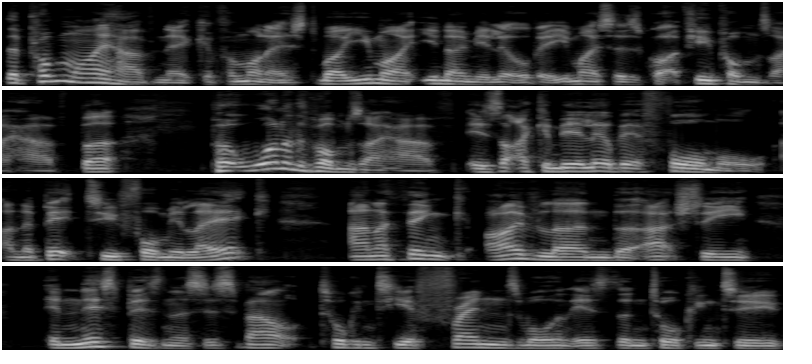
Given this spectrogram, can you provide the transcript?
the problem i have nick if i'm honest well you might you know me a little bit you might say there's quite a few problems i have but but one of the problems I have is that I can be a little bit formal and a bit too formulaic. And I think I've learned that actually in this business, it's about talking to your friends more than it is than talking to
